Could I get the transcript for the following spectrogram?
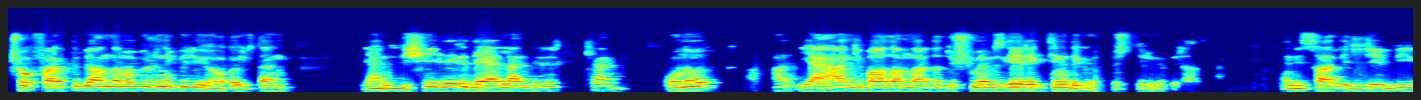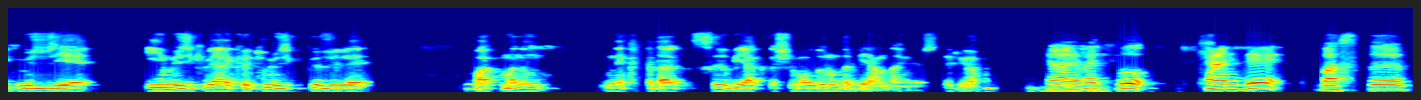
çok farklı bir anlama bürünebiliyor. O yüzden yani bir şeyleri değerlendirirken onu yani hangi bağlamlarda düşünmemiz gerektiğini de gösteriyor biraz. Hani sadece bir müziğe iyi müzik veya kötü müzik gözüyle bakmanın ne kadar sığ bir yaklaşım olduğunu da bir yandan gösteriyor. Ya evet bu kendi bastığı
